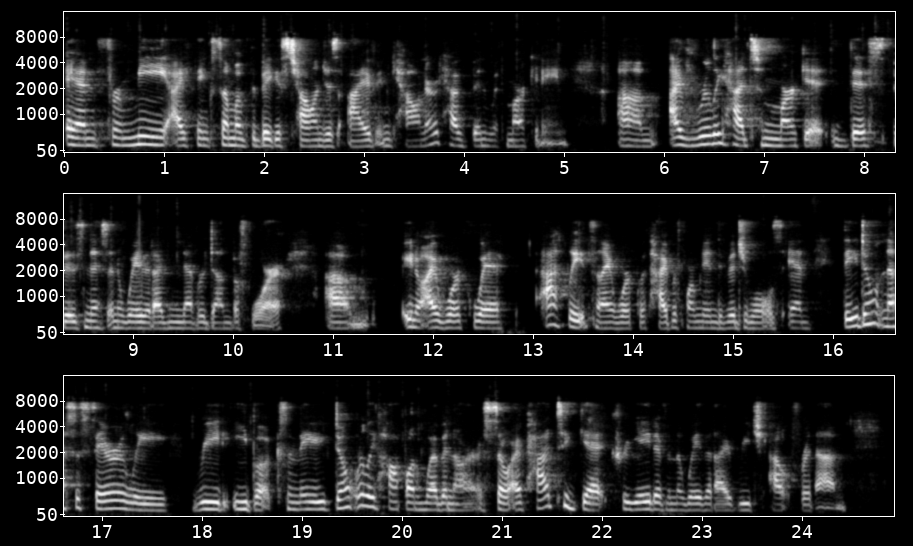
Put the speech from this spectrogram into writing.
And for me, I think some of the biggest challenges I've encountered have been with marketing um, I've really had to market this business in a way that I've never done before. Um, you know, I work with athletes and I work with high performing individuals, and they don't necessarily read ebooks and they don't really hop on webinars. So I've had to get creative in the way that I reach out for them.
